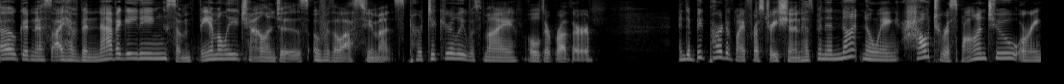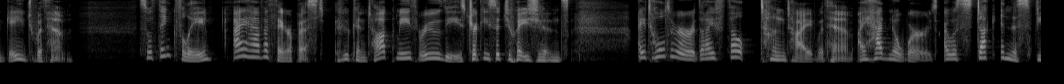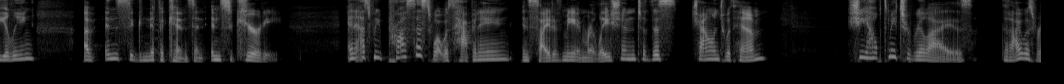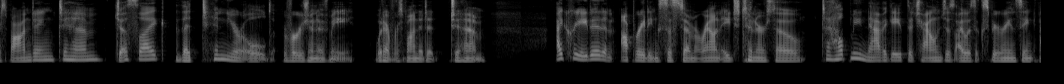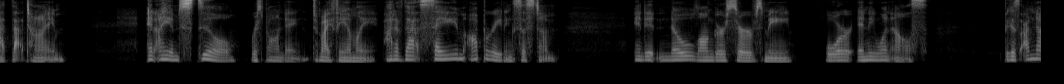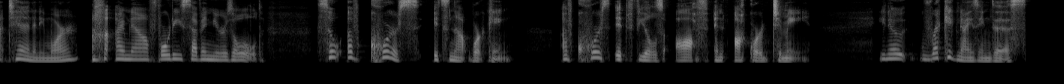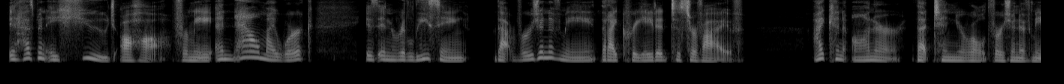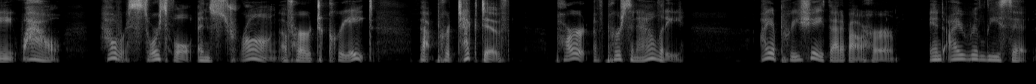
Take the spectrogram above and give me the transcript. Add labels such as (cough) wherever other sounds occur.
Oh, goodness. I have been navigating some family challenges over the last few months, particularly with my older brother. And a big part of my frustration has been in not knowing how to respond to or engage with him. So thankfully, I have a therapist who can talk me through these tricky (laughs) situations. I told her that I felt tongue tied with him. I had no words. I was stuck in this feeling of insignificance and insecurity. And as we processed what was happening inside of me in relation to this challenge with him, she helped me to realize that I was responding to him just like the 10 year old version of me would have responded to him. I created an operating system around age 10 or so to help me navigate the challenges I was experiencing at that time. And I am still responding to my family out of that same operating system. And it no longer serves me or anyone else because I'm not 10 anymore. (laughs) I'm now 47 years old. So, of course, it's not working. Of course, it feels off and awkward to me. You know, recognizing this, it has been a huge aha for me. And now my work is in releasing that version of me that I created to survive. I can honor that 10 year old version of me. Wow, how resourceful and strong of her to create that protective part of personality. I appreciate that about her and I release it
